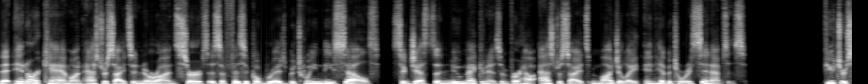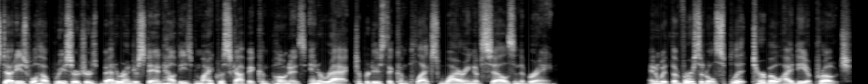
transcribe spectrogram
That NRCAM on astrocytes and neurons serves as a physical bridge between these cells suggests a new mechanism for how astrocytes modulate inhibitory synapses. Future studies will help researchers better understand how these microscopic components interact to produce the complex wiring of cells in the brain. And with the versatile split turbo ID approach,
